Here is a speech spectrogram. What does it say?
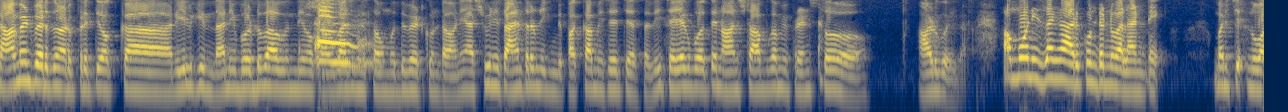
కామెంట్ పెడుతున్నాడు ప్రతి ఒక్క రీల్ కింద. నీ బొడ్డు బాగుంది ఒక అవకాశం ఇస్తావు ముద్దు పెట్టుకుంటావు అని. అశ్విని సాయంత్రం నీకు మీ పక్కా మెసేజ్ చేస్తుంది. చేయకపోతే నాన్ స్టాప్గా మీ ఫ్రెండ్స్తో ఆడుకో ఇక. అమ్మో నిజంగా ఆడుకుంటున్నావు అలా అంటే మరి నువ్వు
